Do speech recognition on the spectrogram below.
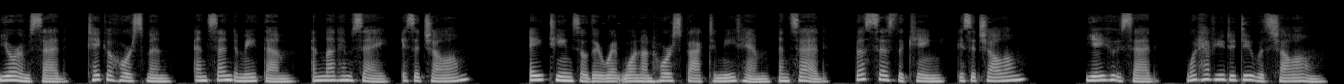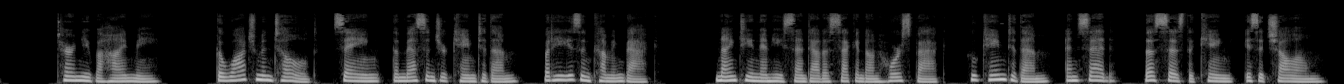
Joram said, Take a horseman, and send to meet them, and let him say, Is it Shalom? 18 So there went one on horseback to meet him, and said, Thus says the king, Is it Shalom? Jehu said, What have you to do with Shalom? Turn you behind me. The watchman told, saying, The messenger came to them, but he isn't coming back. 19 Then he sent out a second on horseback, who came to them, and said, Thus says the king, Is it Shalom?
